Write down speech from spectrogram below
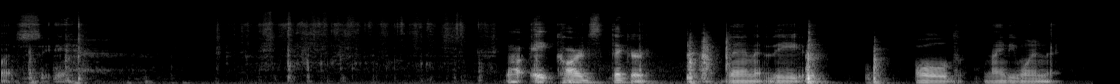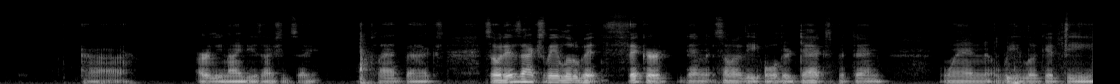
let's see about eight cards thicker than the old 91 uh, early 90s, I should say, plaid backs. So it is actually a little bit thicker than some of the older decks, but then when we look at the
